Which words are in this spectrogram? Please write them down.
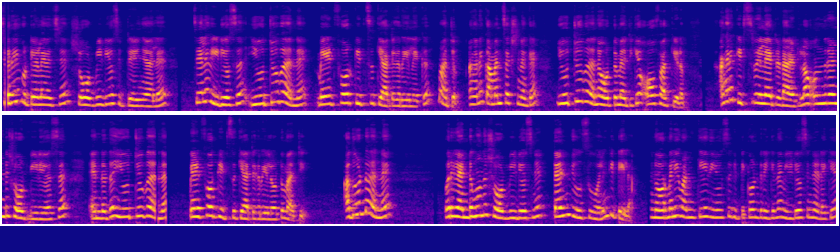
ചെറിയ കുട്ടികളെ വെച്ച് ഷോർട്ട് വീഡിയോസ് ഇട്ട് കഴിഞ്ഞാൽ ചില വീഡിയോസ് യൂട്യൂബ് തന്നെ മെയ്ഡ് ഫോർ കിഡ്സ് കാറ്റഗറിയിലേക്ക് മാറ്റും. അങ്ങനെ കമന്റ് സെക്ഷനൊക്കെ യൂട്യൂബ് തന്നെ ഓട്ടോമാറ്റിക് ഓഫ് ആക്കിയിടും. അങ്ങനെ കിഡ്സ് റിലേറ്റഡ് ആയിട്ടുള്ള ഒന്ന് രണ്ട് ഷോർട്ട് വീഡിയോസ് എന്റെത് യൂട്യൂബ് തന്നെ മെയ്ഡ് ഫോർ കിഡ്സ് കാറ്റഗറിയിലോട്ട് മാറ്റി. അതുകൊണ്ട് തന്നെ ഒരു രണ്ട് മൂന്ന് ഷോർട്ട് വീഡിയോസിന് ടെൻ വ്യൂസ് പോലും കിട്ടിയില്ല. നോർമലി വൺ കെ വ്യൂസ് കിട്ടിക്കൊണ്ടിരിക്കുന്ന വീഡിയോസിന്റെ ഇടയ്ക്ക്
